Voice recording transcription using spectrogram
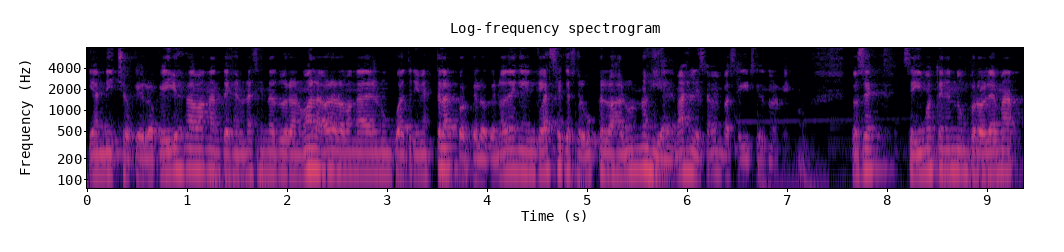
y han dicho que lo que ellos daban antes en una asignatura anual ahora lo van a dar en un cuatrimestral porque lo que no den en clase que se lo busquen los alumnos y además el examen va a seguir siendo el mismo. Entonces, seguimos teniendo un problema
